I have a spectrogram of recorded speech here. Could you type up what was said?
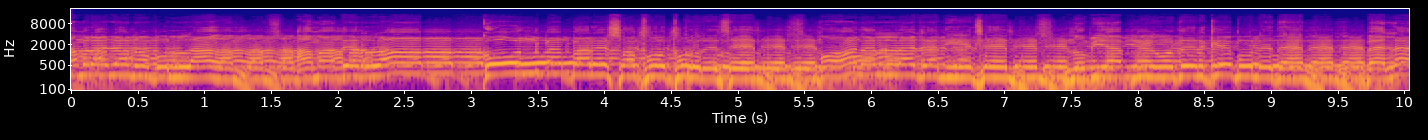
আমরা জানো বললাম, আমাদের রব কোন ব্যাপারে শপথ করেছেন? মহান আল্লাহ জানিয়েছেন, নবী আপনি ওদেরকে বলে দেন, বেলা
